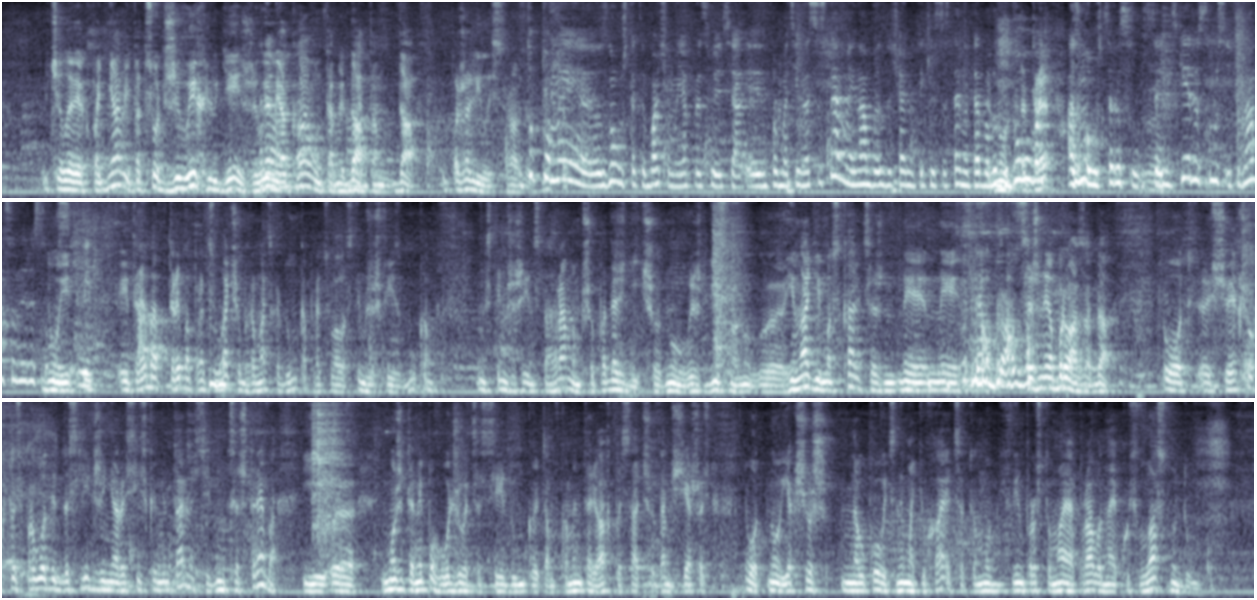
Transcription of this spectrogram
чоловік підняв і 500 живих людей з живими аккаунтами, да, там, да, пожалілись сразу. Тобто ми знову ж таки бачимо, як працює ця інформаційна система, і нам, звичайно, такі системи треба Ну, вибудовувати. тре- А знову ж це ресурс, це людський ресурс і фінансовий ресурс. Ну і, і... і, і треба, треба працювати, щоб громадська думка працювала з тим же ж Фейсбуком, з тим же ж інстаграмом, що подождіть, що ну ви ж дійсно ну е, Геннадій Москаль, це ж не, не, Не образа. Це ж не образа, да. От е, що якщо хтось проводить дослідження російської ментальності, ну це ж треба. І е, можете не погоджуватися з цією думкою, там в коментарях писати, що там ще щось. От, ну якщо ж науковець не матюхається, тому він просто має право на якусь власну думку.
